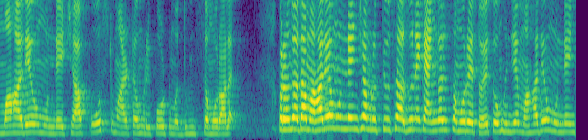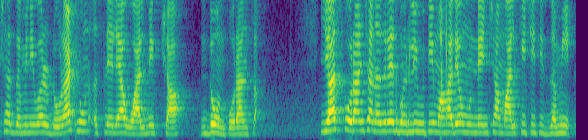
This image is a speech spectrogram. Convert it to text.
महादेव मुंडेच्या पोस्टमार्टम रिपोर्टमधून समोर आलं परंतु आता महादेव मुंडेंच्या मृत्यूचा अजून एक अँगल समोर येतोय. तो म्हणजे महादेव मुंडेंच्या जमिनीवर डोळा ठेवून असलेल्या वाल्मिकच्या दोन पोरांचा. याच पोरांच्या नजरेत भरली होती महादेव मुंडेंच्या मालकीची ती जमीन.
